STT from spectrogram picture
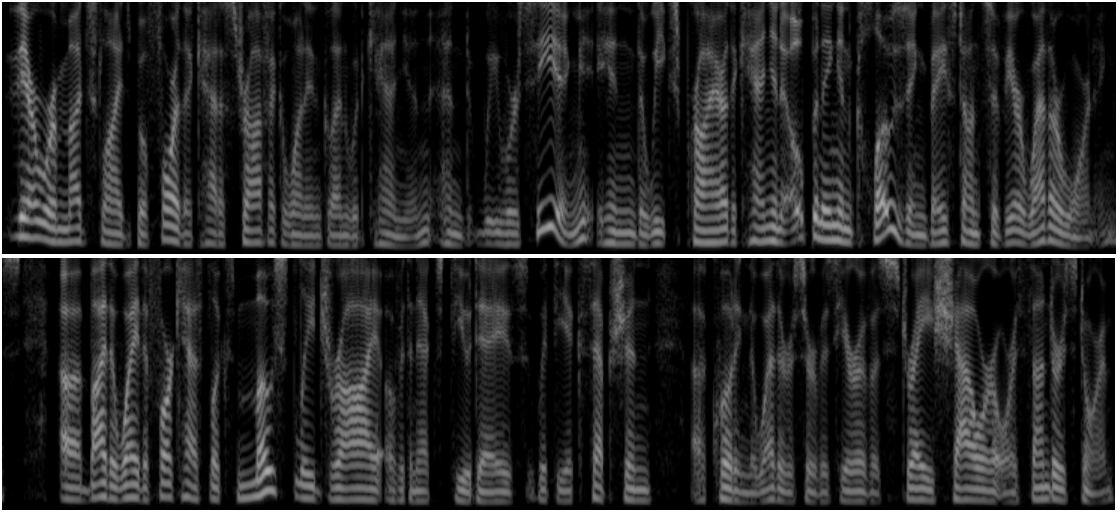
There were mudslides before the catastrophic one in Glenwood Canyon, and we were seeing in the weeks prior the canyon opening and closing based on severe weather warnings. Uh, by the way, the forecast looks mostly dry over the next few days, with the exception, uh, quoting the Weather Service here, of a stray shower or thunderstorm.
